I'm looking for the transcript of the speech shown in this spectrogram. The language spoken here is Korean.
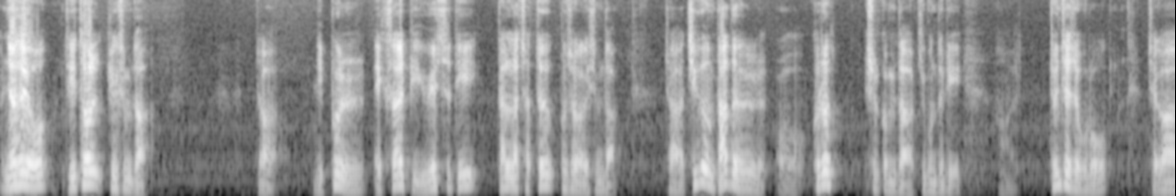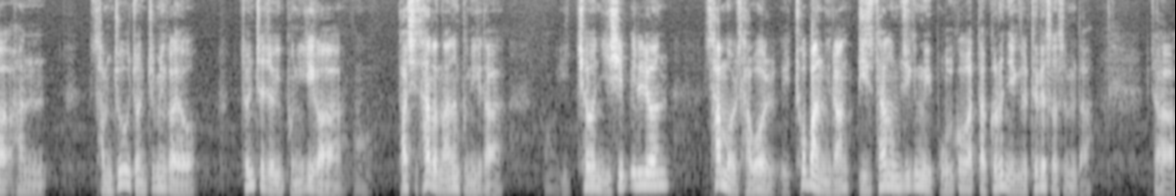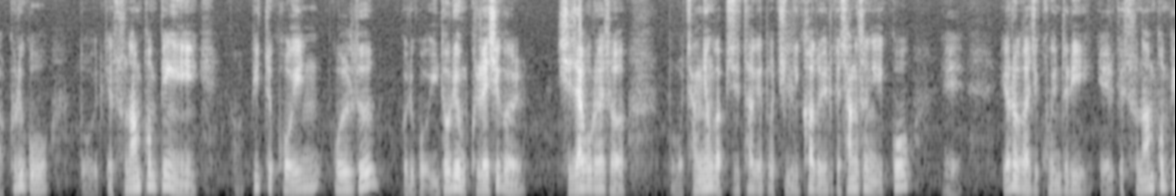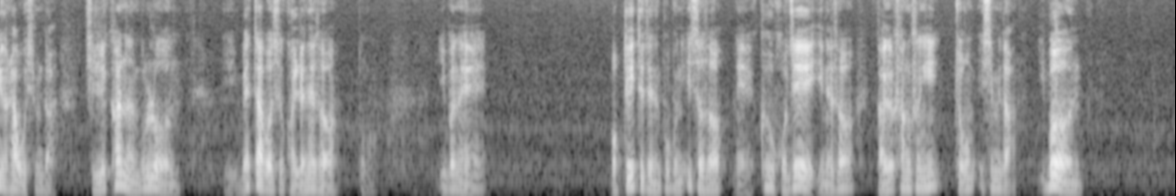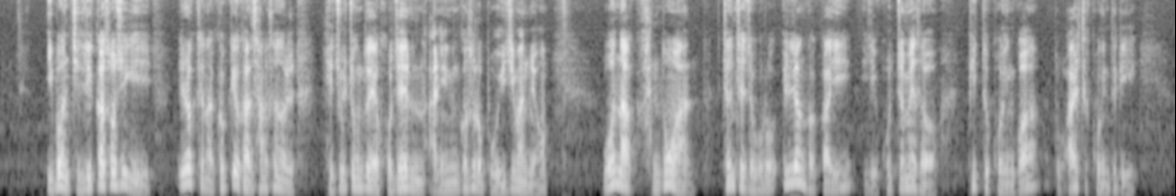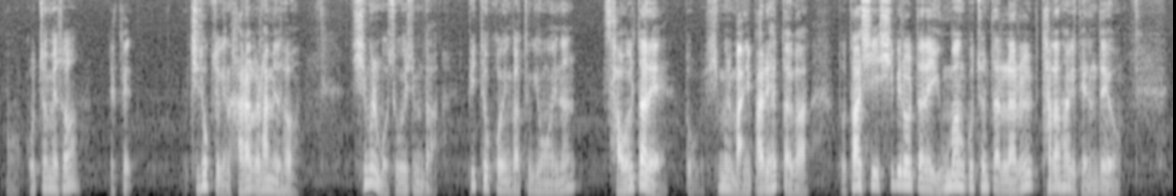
안녕하세요. 디지털 핑스입니다. 자, 리플 XRP USD 달러 차트 분석하겠습니다. 자, 지금 다들 어, 그러실 겁니다. 기분들이 어, 전체적으로 제가 한 3주 전쯤인가요? 전체적인 분위기가 어, 다시 살아나는 분위기다. 어, 2021년 3월, 4월 이 초반이랑 비슷한 움직임이 보일 것 같다. 그런 얘기를 드렸었습니다. 자, 그리고 또 이렇게 순환 펌핑이 어, 비트코인, 골드, 그리고 이더리움 클래식을 시작으로 해서 또 작년과 비슷하게 또 진리카도 이렇게 상승이 있고, 예, 여러 가지 코인들이 예, 이렇게 순환 펌핑을 하고 있습니다. 진리카는 물론 이 메타버스 관련해서 또 이번에 업데이트 되는 부분이 있어서 예, 그 호재에 인해서 가격 상승이 조금 있습니다. 이번 이번 진리가 소식이 이렇게나 급격한 상승을 해줄 정도의 호재는 아닌 것으로 보이지만요. 워낙 한동안 전체적으로 1년 가까이 이제 고점에서 비트코인과 또 알트코인들이 어, 고점에서 이렇게 지속적인 하락을 하면서 힘을 못 쓰고 있습니다. 비트코인 같은 경우에는 4월 달에 또 힘을 많이 발휘했다가 또 다시 11월 달에 6만 9천 달러를 탈환하게 되는데요.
